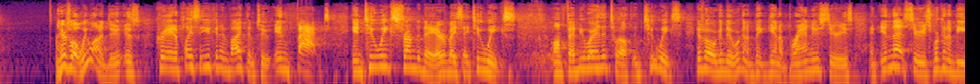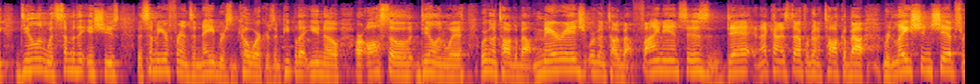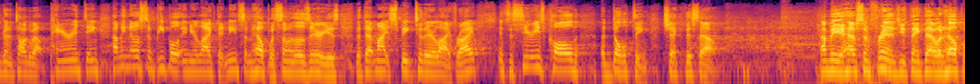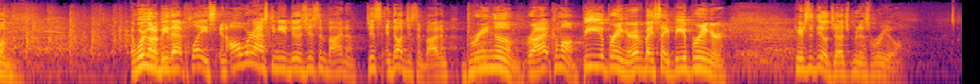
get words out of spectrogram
Here's what we want to do is create a place that you can invite them to. In fact, in two weeks from today, everybody say two weeks on February the 12th, in two weeks, here's what we're going to do. We're going to begin a brand new series. And in that series, we're going to be dealing with some of the issues that some of your friends and neighbors and coworkers and people that you know are also dealing with. We're going to talk about marriage. We're going to talk about finances and debt and that kind of stuff. We're going to talk about relationships. We're going to talk about parenting. How many know some people in your life that need some help with some of those areas that that might speak to their life, right? It's a series called Adulting. Check this out. How many have some friends you think that would help them? And we're going to be that place. And all we're asking you to do is just invite them. Just and don't just invite them, bring them, right? Come on, be a bringer. Everybody say be a bringer. Here's the deal, judgment is real.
